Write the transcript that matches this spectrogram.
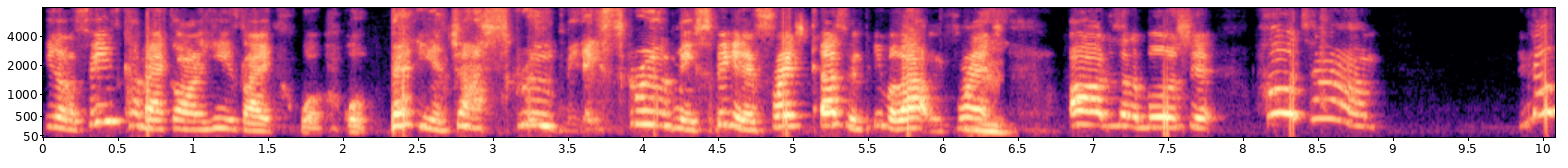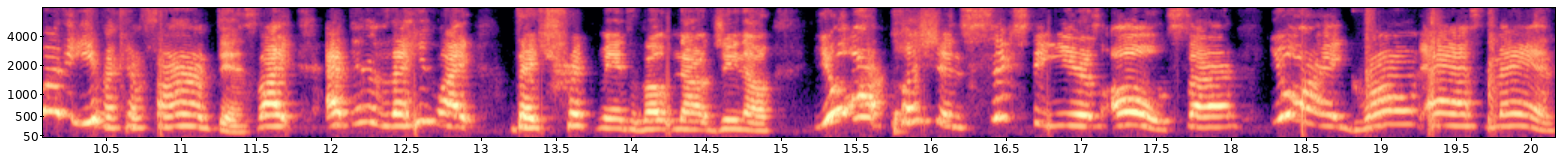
you know, the feeds come back on and he's like, Well, well, Betty and Josh screwed me. They screwed me. Speaking in French, cussing people out in French, mm. all this other bullshit. Whole time, nobody even confirmed this. Like at the end of the day, he's like, they tricked me into voting out Gino. You are pushing 60 years old, sir. You are a grown ass man.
